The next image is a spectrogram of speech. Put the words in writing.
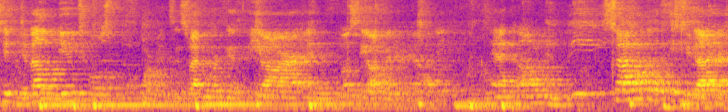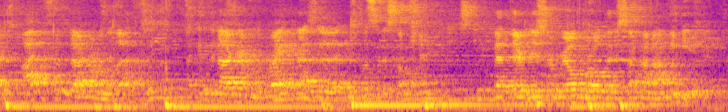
to develop new tools for performance. And so I've been working with VR and mostly augmented reality. And um, so I want to look at these two diagrams. I prefer the diagram on the left. I think the diagram on the right has an implicit assumption that there is a real world that is somehow not mediated.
